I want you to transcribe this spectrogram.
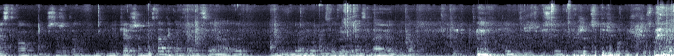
Państwo, myślę, że to nie pierwsza, nie ostatnia konferencja e, Panów wybroni, bo Państwo tyle pytań zadają, jakby to to rzeczywiście Że co tydzień powinniśmy się spotykać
